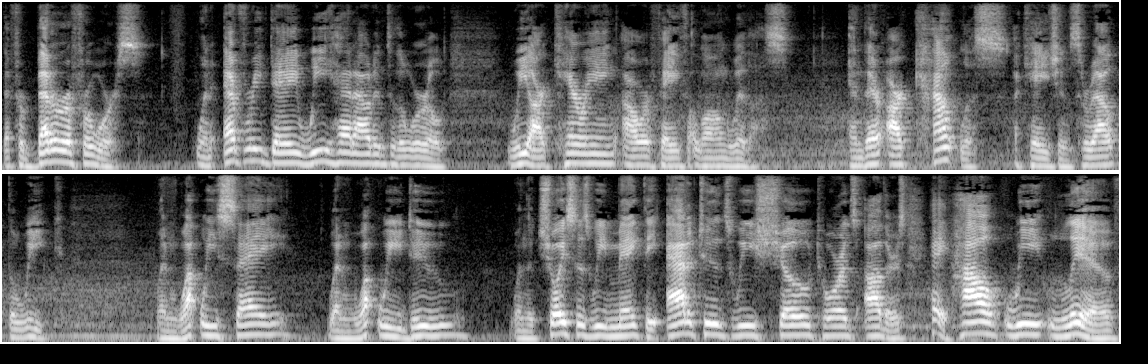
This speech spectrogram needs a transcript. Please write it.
that for better or for worse, when every day we head out into the world, we are carrying our faith along with us. And there are countless occasions throughout the week when what we say, when what we do, when the choices we make, the attitudes we show towards others, hey, how we live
